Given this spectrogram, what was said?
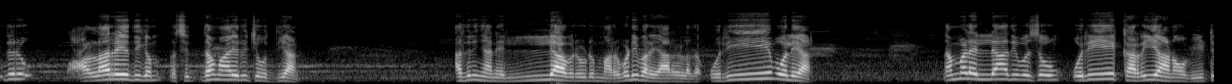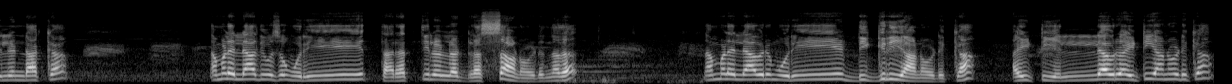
ഇതൊരു വളരെയധികം പ്രസിദ്ധമായൊരു ചോദ്യമാണ്. അതിന് ഞാൻ എല്ലാവരോടും മറുപടി പറയാറുള്ളത് ഒരേപോലെയാണ്. നമ്മൾ എല്ലാ ദിവസവും ഒരേ കറിയാണോ വീട്ടിലുണ്ടാക്കുക? നമ്മൾ എല്ലാ ദിവസവും ഒരേ തരത്തിലുള്ള ഡ്രസ്സാണോ ഇടുന്നത്? നമ്മളെല്ലാവരും ഒരേ ഡിഗ്രിയാണോ എടുക്കുക? ഐ ടി എല്ലാവരും ഐ ടി ആണോ എടുക്കുക?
